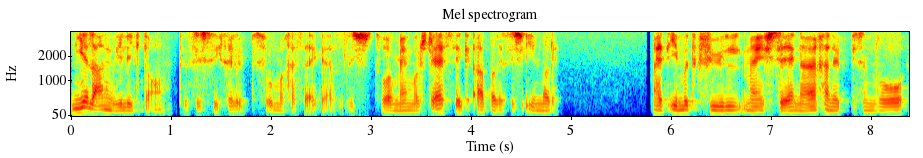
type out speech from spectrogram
nie langweilig da. Das ist sicher etwas, was man kann sagen. Also es ist zwar manchmal stressig, aber es ist immer, man hat immer das Gefühl, man ist sehr nah an etwas, wo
